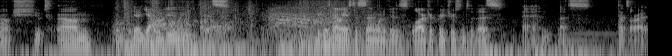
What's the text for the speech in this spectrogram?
Oh shoot. Um. Yeah, yeah, we do this because now he has to send one of his larger creatures into this, and that's that's all right.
